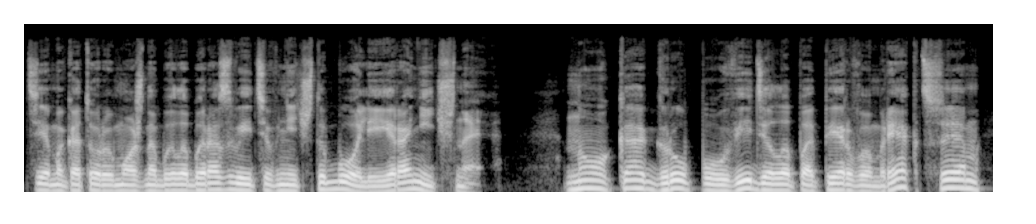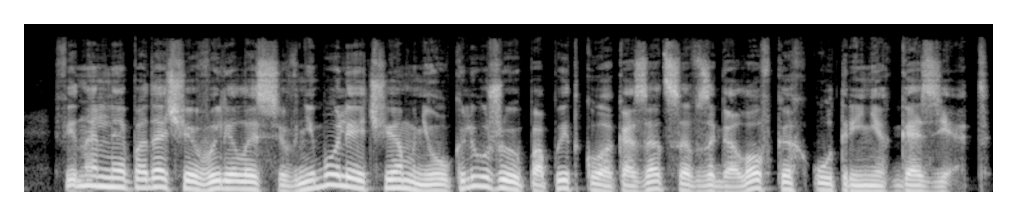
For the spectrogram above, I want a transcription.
тема которую можно было бы развить в нечто более ироничное. Но как группа увидела по первым реакциям, финальная подача вылилась в не более чем неуклюжую попытку оказаться в заголовках утренних газет.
